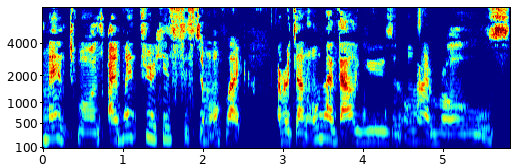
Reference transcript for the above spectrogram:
meant was I went through his system of like, I wrote down all my values and all my roles.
